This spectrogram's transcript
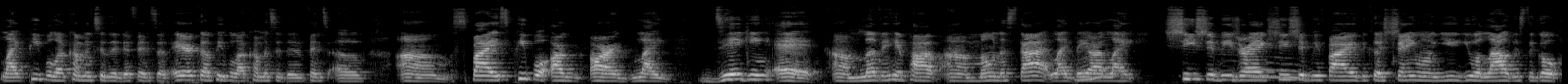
Like people are coming to the defense of Erica, people are coming to the defense of um Spice. People are are like digging at um Love and Hip Hop um Mona Scott like they are like she should be dragged, she should be fired because shame on you. You allowed this to go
